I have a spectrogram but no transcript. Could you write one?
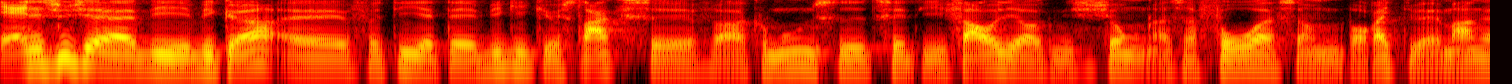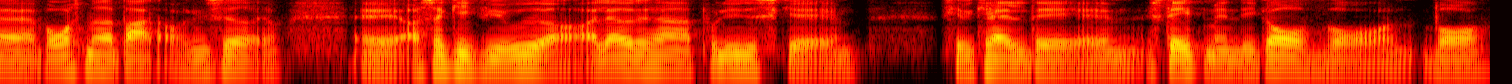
Ja, det synes jeg, vi, vi gør, øh, fordi at øh, vi gik jo straks øh, fra kommunens side til de faglige organisationer, altså FOA, som, hvor rigtig mange af vores medarbejdere organiserede jo. Øh, og så gik vi ud og, og lavede det her politiske, øh, skal vi kalde det, øh, statement i går, hvor, hvor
